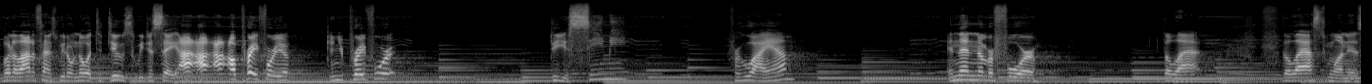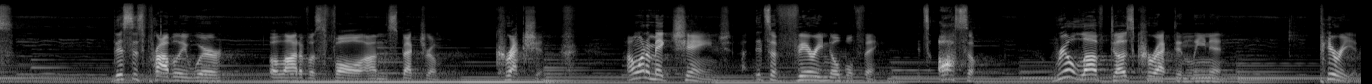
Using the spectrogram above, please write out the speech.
But a lot of times we don't know what to do, so we just say, I, I, will pray for you. Can you pray for it? Do you see me for who I am? And then number four, the, la- the last one is this is probably where a lot of us fall on the spectrum correction. I want to make change. It's a very noble thing, it's awesome. Real love does correct and lean in, period.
